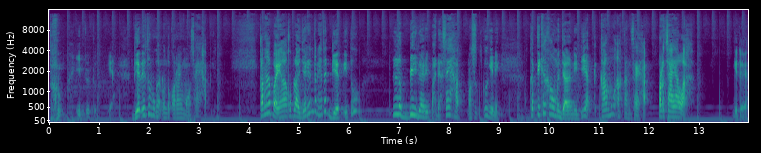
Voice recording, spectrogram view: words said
tuh itu tuh ya. Diet itu bukan untuk orang yang mau sehat gitu Kenapa yang aku pelajarin ternyata diet itu lebih daripada sehat. Maksudku gini, ketika kamu menjalani diet, kamu akan sehat. Percayalah, gitu ya.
